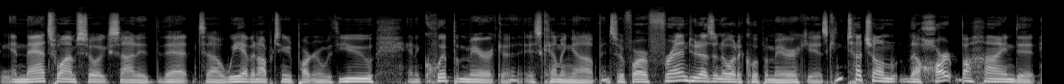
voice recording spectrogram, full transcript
And that's why I'm so excited that uh, we have an opportunity to partner with you and Equip America is coming up. And so, for our friend who doesn't know what Equip America is, can you touch on the heart behind it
